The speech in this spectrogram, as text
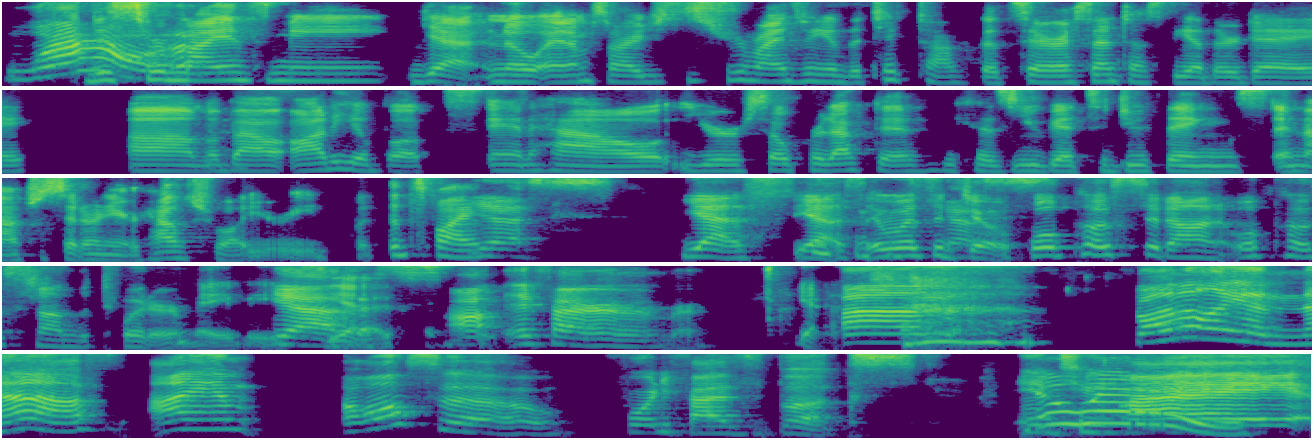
Wow. This reminds me, yeah, no, and I'm sorry, just this reminds me of the TikTok that Sarah sent us the other day um, about audiobooks and how you're so productive because you get to do things and not just sit on your couch while you read. But that's fine. Yes. Yes, yes, it was a yes. joke. We'll post it on. We'll post it on the Twitter, maybe. Yeah, yes, uh, if I remember. Yes. Um, funnily enough, I am also 45 books into no my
